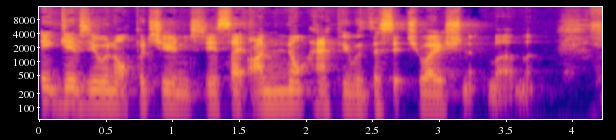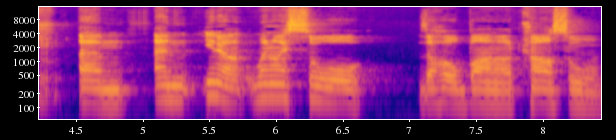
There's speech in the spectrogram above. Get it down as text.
It gives you an opportunity to say, "I'm not happy with the situation at the moment." Um, and you know, when I saw the whole Barnard Castle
